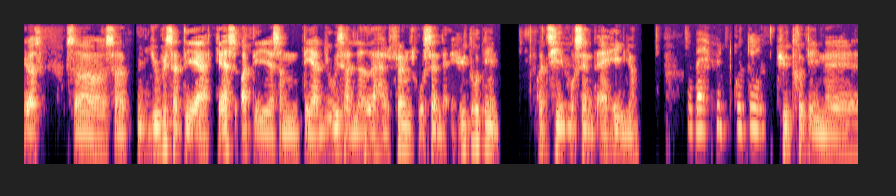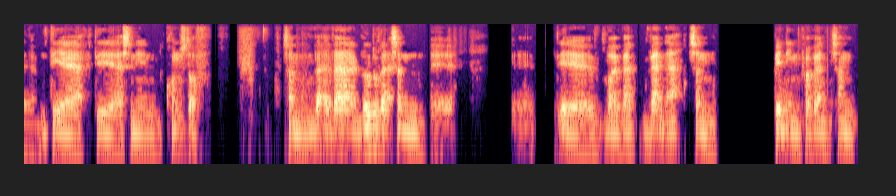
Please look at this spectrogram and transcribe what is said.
Yes. Så, så Jupiter, det er gas, og det er sådan, det er Jupiter er lavet af 90% af hydrogen og 10% af helium. Hvad er hydrogen? Hydrogen, øh, det er, det er sådan en grundstof. Sådan, hvad, hvad, ved du hvad sådan, øh, øh, øh, hvad, hvad vand er? Sådan, bindingen for vand, sådan,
